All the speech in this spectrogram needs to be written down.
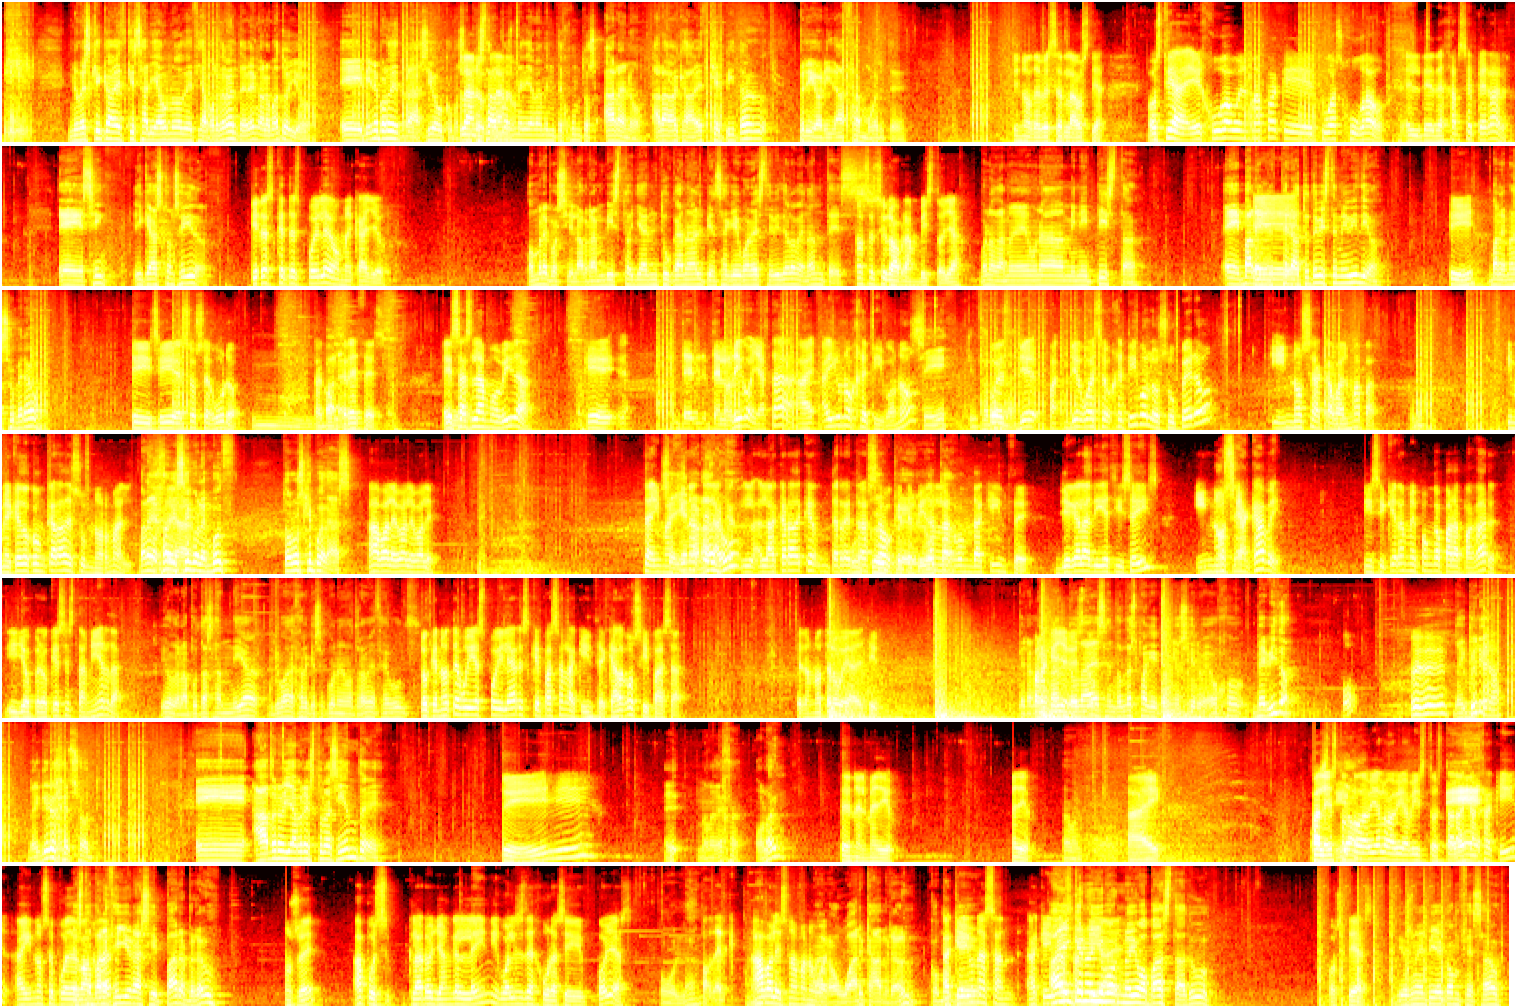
¿No ves que cada vez que salía uno decía por delante, venga, lo mato yo? Eh, viene por detrás, yo, como si no estábamos claro. medianamente juntos. Ahora no. Ahora cada vez que pita, prioridad a muerte. Sí, no, debe ser la hostia. Hostia, he jugado el mapa que tú has jugado, el de dejarse pegar. Eh, sí. ¿Y qué has conseguido? ¿Quieres que te spoile o me callo? Hombre, pues si lo habrán visto ya en tu canal, piensa que igual este vídeo lo ven antes. No sé si lo habrán visto ya. Bueno, dame una mini pista. Eh, vale, Eh, espera, ¿tú te viste mi vídeo? Sí, Vale, ¿me has superado? sí, sí, eso seguro. Mm, O sea, con vale. creces. Esa es la movida. Que. eh, Te, te lo digo, ya está. Hay, un objetivo, ¿no? Sí, 15 Pues lle- llego a ese objetivo, lo supero y no se acaba el mapa. ¿Cómo? Y me quedo con cara de subnormal. Vale, deja de sea- seco en buzz. Todos los que puedas. Ah, vale, vale, vale. Sea, imagínate llenará, la, ¿no? ca- la- la cara que de retrasado que te pidan la ronda 15, llegue a la 16 y no se acabe. Ni siquiera me ponga para pagar. Y yo, ¿pero qué es esta mierda? Digo, que la puta sandía. Yo voy a dejar que se cuelen otra vez, eh. Lo que no te voy a spoilear es que pasa en la 15, que algo sí pasa. Pero no te lo voy a decir. Pero ¿Para qué duda es entonces para qué coño sirve. Ojo. ¡Bebido! Oh. Eh, eh, eh, Daikiri. headshot. Eh, ¿abro y abres tú la siguiente? Sí. Eh, no me deja. ¿Hola? En el medio. Medio. Ah, vale. Ahí. Vale, Hostia. esto todavía lo había visto. Está Eh. la caja aquí. Ahí no se puede Esto bajar. parece Jurassic Park, bro. No sé. Ah, pues claro, Jungle Lane igual es de Jurassic Pollas. Hola. Joder. Ah, vale, es una mano Bueno, War, cabrón. ¿Cómo Aquí que- hay una san... Aquí hay una Ay, que no llevo, eh. no llevo pasta, tú. Hostias. Dios me pille confesado.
